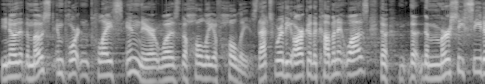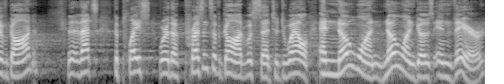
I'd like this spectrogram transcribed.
you know that the most important place in there was the Holy of Holies. That's where the Ark of the Covenant was, the, the, the, mercy seat of God. That's the place where the presence of God was said to dwell. And no one, no one goes in there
